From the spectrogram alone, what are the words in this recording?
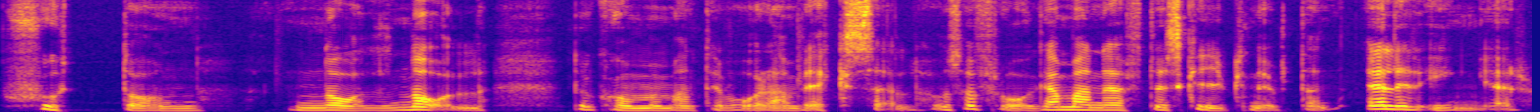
17 00. Då kommer man till våran växel och så frågar man efter skrivknuten eller Inger.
